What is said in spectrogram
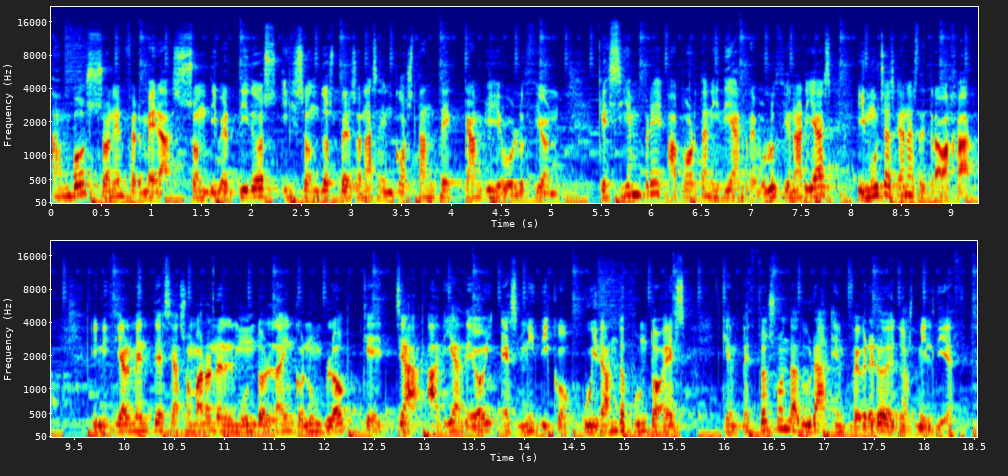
Ambos son enfermeras, son divertidos y son dos personas en constante cambio y evolución, que siempre aportan ideas revolucionarias y muchas ganas de trabajar. Inicialmente se asomaron en el mundo online con un blog que ya a día de hoy es mítico, cuidando.es, que empezó su andadura en febrero de 2010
